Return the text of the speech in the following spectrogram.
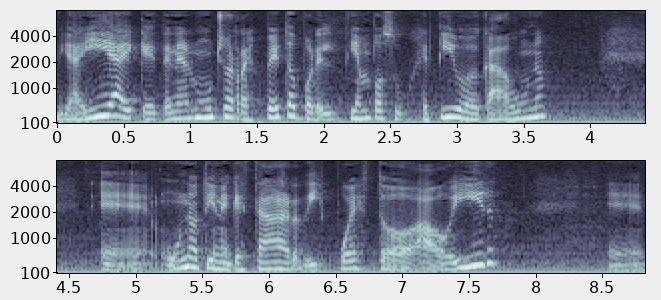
y ahí hay que tener mucho respeto por el tiempo subjetivo de cada uno. Eh, uno tiene que estar dispuesto a oír. Eh,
